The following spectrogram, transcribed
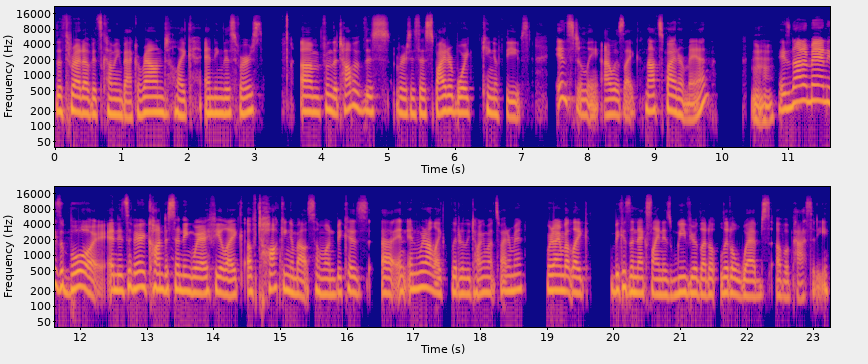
the thread of it's coming back around, like ending this verse. Um, from the top of this verse, it says Spider Boy, King of Thieves. Instantly, I was like, not Spider Man. Mm-hmm. He's not a man, he's a boy. And it's a very condescending way, I feel like, of talking about someone because, uh, and, and we're not like literally talking about Spider Man. We're talking about like, because the next line is weave your little, little webs of opacity.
